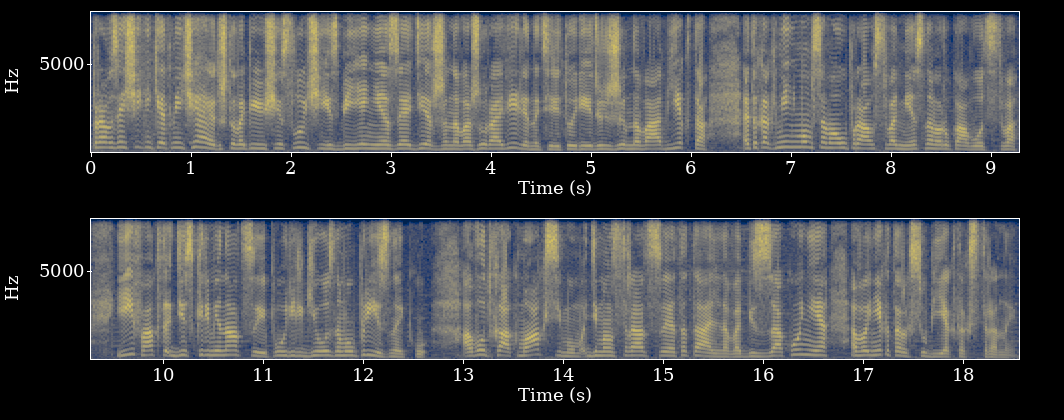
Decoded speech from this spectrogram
Правозащитники отмечают, что вопиющие случаи избиения задержанного журавеля на территории режимного объекта – это как минимум самоуправство местного руководства и факт дискриминации по религиозному признаку. А вот как максимум демонстрация тотального беззакония в некоторых субъектах страны.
